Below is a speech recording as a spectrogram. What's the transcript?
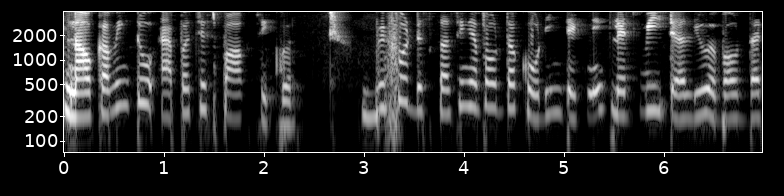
now coming to Apache Spark SQL before discussing about the coding technique let me tell you about the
